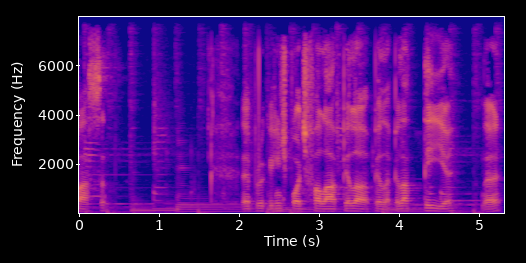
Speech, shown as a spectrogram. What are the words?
passa, né? porque a gente pode falar pela, pela, pela teia né?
